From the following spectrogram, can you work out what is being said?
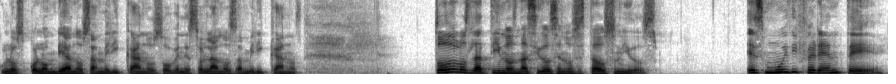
los colombianos americanos o venezolanos americanos. Todos los latinos nacidos en los Estados Unidos. Es muy diferente.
